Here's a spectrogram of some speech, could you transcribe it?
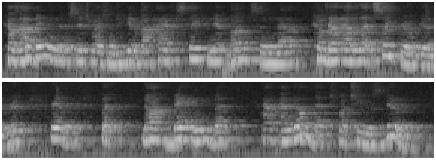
Because I've been in those situations, you get about half asleep and it bumps and uh, come right out of that sleep real good, really. But not betting, but I, I know that's what she was doing.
